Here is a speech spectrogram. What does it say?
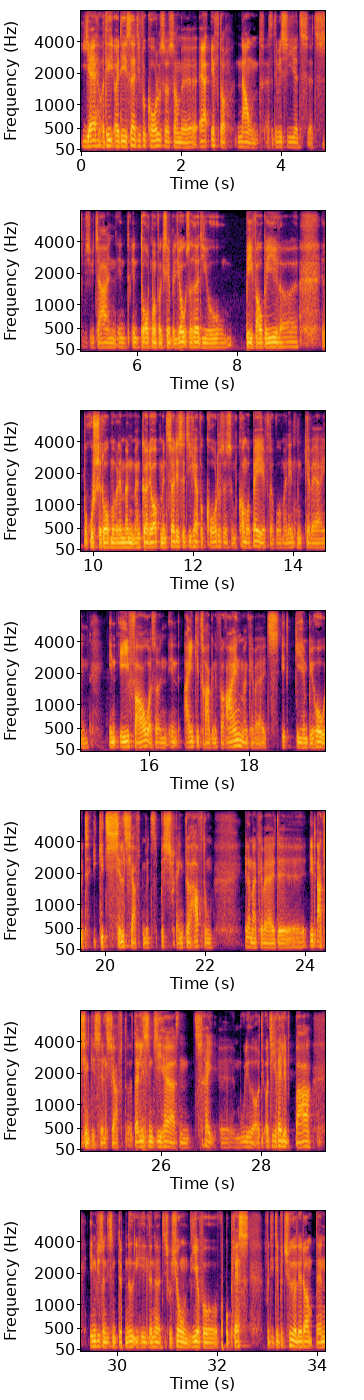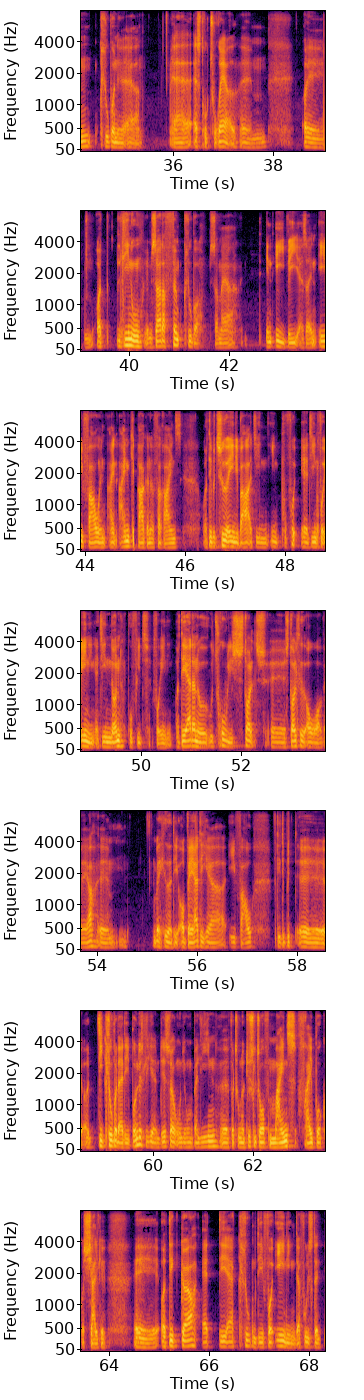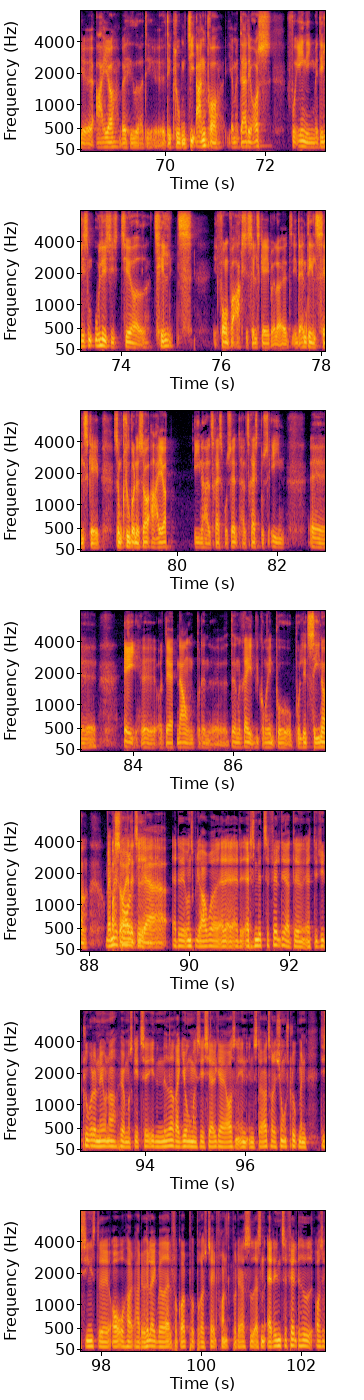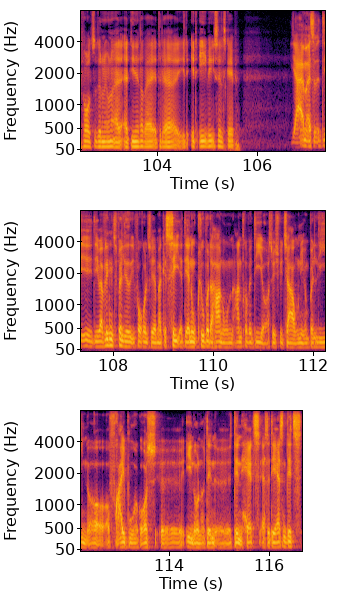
Ja, og det, og det er især de forkortelser, som øh, er efter navnet. Altså det vil sige, at, at hvis vi tager en, en, en Dortmund for eksempel, jo, så hedder de jo BVB eller øh, Borussia Dortmund, hvordan man, man gør det op, men så er det så de her forkortelser, som kommer bagefter, hvor man enten kan være en, en EV, altså en, en eingetragene Verein, man kan være et, et GmbH, et, et Gesellschaft med beschränkte Haftung, eller man kan være et, øh, et Aktiengesellschaft. Der er ligesom de her sådan, tre øh, muligheder, og de, og de er relativt bare, inden vi sådan ligesom dykker ned i hele den her diskussion, lige at få, få plads, fordi det betyder lidt om, hvordan klubberne er, er, er struktureret. Øh, og, øh, og lige nu, jamen, så er der fem klubber, som er en EV, altså en EV, en, en eingetragene Vereins. Og det betyder egentlig bare, at de er en, en, at de er en forening, at de er en non-profit forening. Og det er der noget utrolig stolt, øh, stolthed over at være. Øh, hvad hedder det, at være det her EV. Fordi det, øh, og de klubber, der er det i Bundesliga, det er så Union Berlin, øh, Fortuna Düsseldorf, Mainz, Freiburg og Schalke. Øh, og det gør, at det er klubben, det er foreningen, der fuldstændig øh, ejer, hvad hedder det, øh, det klubben. De andre, jamen der er det også forening, men det er ligesom uliciteret til et, et form for aktieselskab eller et, et andelsselskab, som klubberne så ejer 51 procent, 50 plus 1 øh, af, øh, og der er navn på den, øh, den regel, vi kommer ind på, på lidt senere. Hvad med og så er det, til, er, er det, undskyld, jeg afbryder, er, er, det, er det sådan lidt tilfældigt, at, øh, at de klubber, der nævner, hører måske til i den nedre region, man kan sige, Schalke er også en, en større traditionsklub, men de seneste år har, har det jo heller ikke været alt for godt på, på resultatfront på deres side. Altså, er det en tilfældighed, også i forhold til det, du nævner, at, at de netop er et, et, et EV-selskab? Ja, men altså, det, det er i hvert fald ikke en tilfældighed i forhold til, at man kan se, at det er nogle klubber, der har nogle andre værdier, også hvis vi tager Union Berlin og, og Freiburg også øh, ind under den, øh, den hat. Altså, det er sådan lidt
